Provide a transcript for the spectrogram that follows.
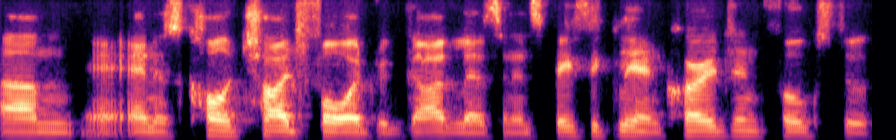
um, and it's called Charge Forward Regardless, and it's basically encouraging folks to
